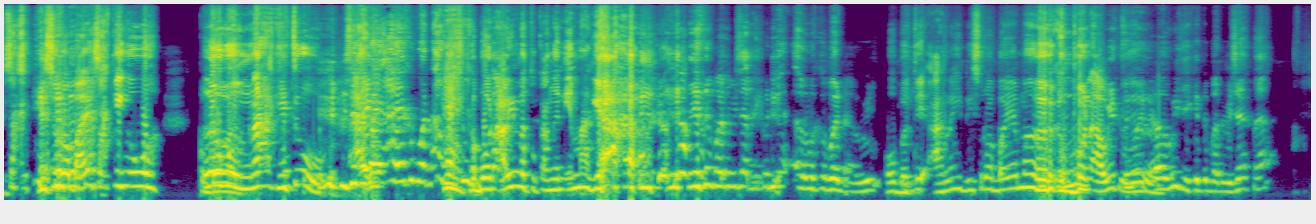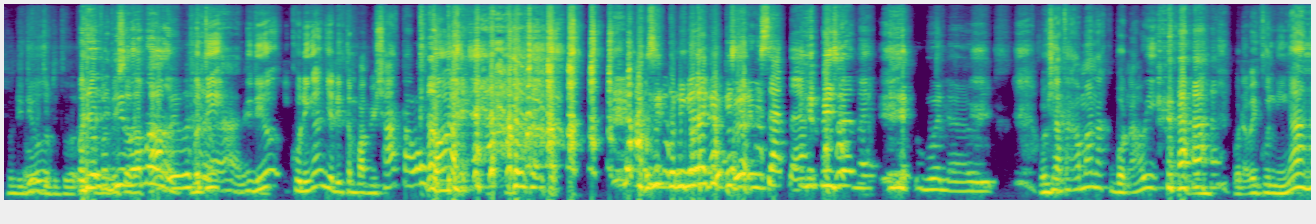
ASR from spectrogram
di Surabaya saking eueuh leuweungna gitu. Surabaya aya kebun awi. Eh, kebun awi mah tukangeun imah ya. Itu tempat wisata di Kuningan eueuh kebun awi. Oh, berarti aneh di Surabaya mah kebun awi tuh. Kebun awi jadi tempat wisata. Di jadi tuh. Padahal di dia apa lo? berarti di dieu Kuningan jadi tempat wisata loh, Pak. Asik kuningan lagi bisa wisata. Wisata kebun awi. Wisata ke mana? Kebun awi. Kebun awi Kuningan.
